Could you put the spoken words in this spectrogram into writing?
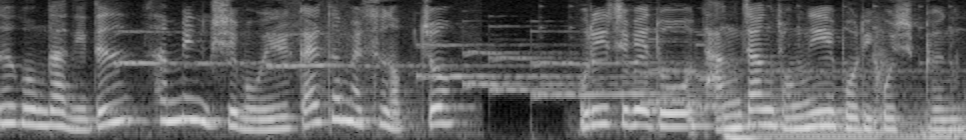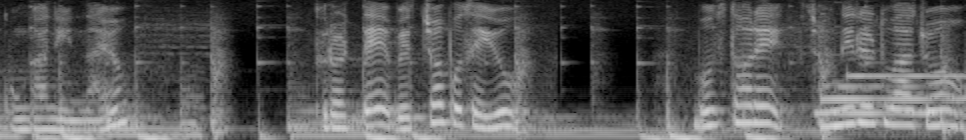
어느 공간이든 365일 깔끔할 순 없죠. 우리 집에도 당장 정리해버리고 싶은 공간이 있나요? 그럴 때 외쳐보세요. 몬스터렉 정리를 도와줘.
